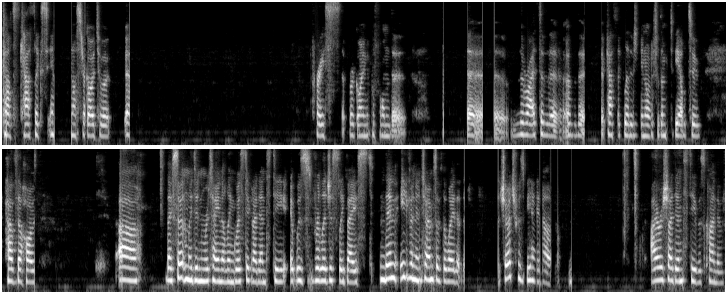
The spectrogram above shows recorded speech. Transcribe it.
catholics in australia to go to a, a priests that were going to perform the the the, the rites of the of the catholic liturgy in order for them to be able to have the host uh they certainly didn't retain a linguistic identity. It was religiously based. And then, even in terms of the way that the church was behaving, Irish identity was kind of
